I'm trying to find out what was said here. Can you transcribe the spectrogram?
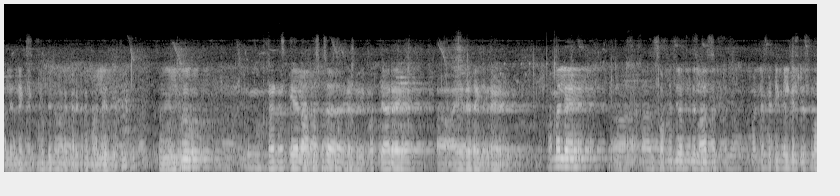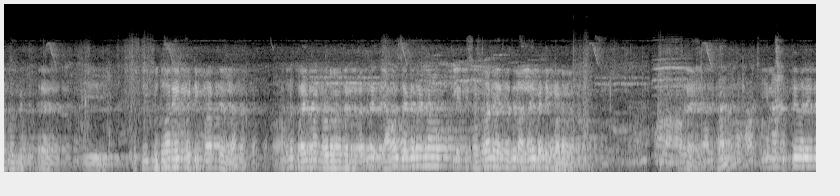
ಅಲ್ಲಿ ನೆಕ್ಸ್ಟ್ ಮುಂದಿನ ವಾರ ಕಾರ್ಯಕ್ರಮ ಅಲ್ಲೇ ಇರ್ತೈತಿ. ಸೊ ಎಲ್ಲರೂ ನಿಮ್ಮ ಫ್ರೆಂಡ್ಸ್ಗೆ ಎಲ್ಲ ಆದಷ್ಟು ಹೇಳ್ರಿ. ಮತ್ತೆ ಯಾರೇ ಏರಿಯಾದಾಗ ಇದ್ರೆ ಹೇಳ್ರಿ. ಆಮೇಲೆ ನಾನು ಸ್ವಾಮೀಜಿ ಅವ್ರ ಲಾಸ್ಟ್ ಮೊನ್ನೆ ಮೀಟಿಂಗ್ ಅಲ್ಲಿ ಡಿಸ್ಕಸ್ ಮಾಡಿದ್ರೆ ಈ ಪ್ರತಿ ಬುಧವಾರ ಏನು ಮೀಟಿಂಗ್ ಮಾಡ್ತೀವಲ್ಲ ಅದನ್ನು ಟ್ರೈ ಮಾಡಿ ನೋಡೋಣ ಅಂತ ಹೇಳಿದ್ರೆ. ಅಂದ್ರೆ ಯಾವ ಜಾಗದಾಗ ನಾವು ಕ್ಲೀನ್ ಸಂಧಾನ ಇರ್ತಿದಿಲ್ಲ ಅಲ್ಲೇ ಮೀಟಿಂಗ್ ಮಾಡೋಣ ಅಂದ್ರೆ ಈಗ ನಾವು ಪ್ರತಿ ಏನ್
